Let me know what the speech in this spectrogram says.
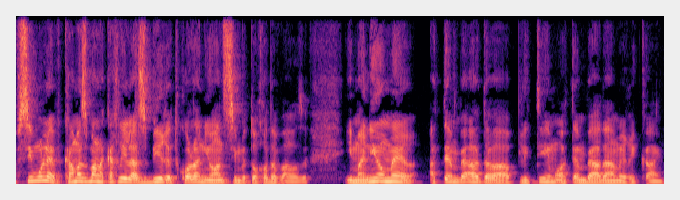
שימו לב, כמה זמן לקח לי להסביר את כל הניואנסים בתוך הדבר הזה. אם אני אומר, אתם בעד הפליטים או אתם בעד האמריקאים,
